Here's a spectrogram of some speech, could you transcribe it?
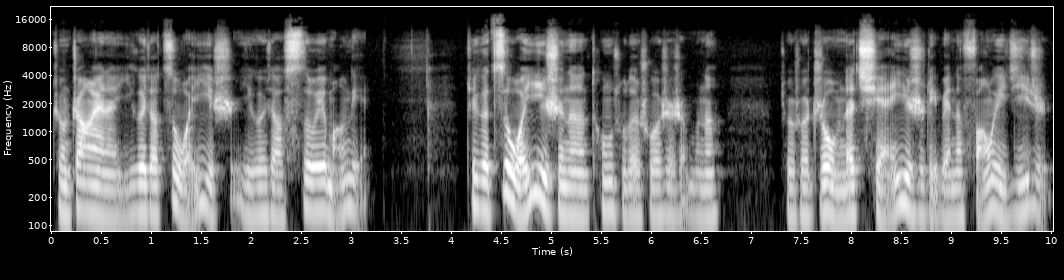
这种障碍呢，一个叫自我意识，一个叫思维盲点。这个自我意识呢，通俗的说是什么呢？就是说，指我们的潜意识里边的防卫机制，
